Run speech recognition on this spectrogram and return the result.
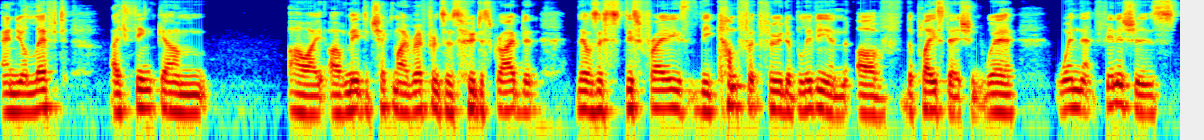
And you're left, I think, um, oh, I, will need to check my references who described it. There was this, this phrase, the comfort food oblivion of the PlayStation, where when that finishes,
